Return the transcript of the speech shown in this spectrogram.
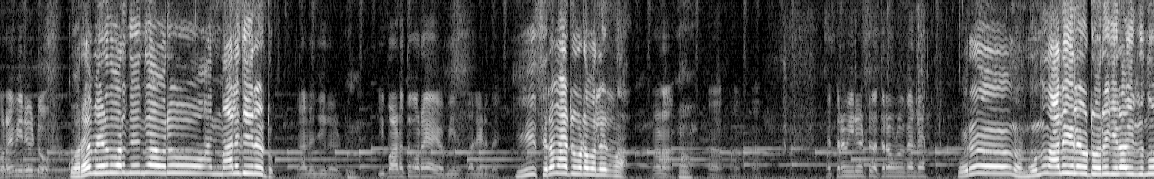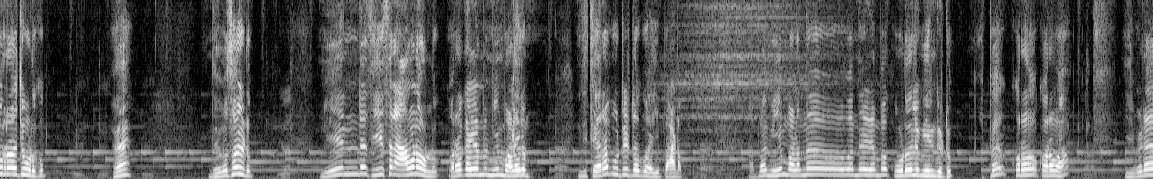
കുറേ മീൻ കിട്ടുമോ കുറേ മീൻ എന്ന് പറഞ്ഞു കഴിഞ്ഞാൽ ഒരു നാലഞ്ച് കിലോ കിട്ടും. നാലഞ്ച് കിലോ കിട്ടും. ഈ പാടത്ത് കുറേ ആയോ മീൻ വലയിടുന്നത് ഈ സ്ഥിരമായിട്ട് ഇവിടെ വലയിടണ ആണോ. എത്ര മീൻ കിട്ടും? എത്ര രൂപേന്റെ ഒരു മൂന്ന് നാല് കിലോ കിട്ടും. ഒരു കിലോ ഇരുന്നൂറ് രൂപ വെച്ച് കൊടുക്കും. ഏ? ദിവസം ഇടും. മീനിന്റെ സീസൺ ആവണേ ഉള്ളൂ. കുറേ കഴിയുമ്പോൾ മീൻ വളരും. ഇത് ചിറ പൂട്ടിയിട്ടേക്കുവാ ഈ പാടം. അപ്പോൾ മീൻ വളർന്ന് വന്നു കഴിയുമ്പോൾ കൂടുതൽ മീൻ കിട്ടും. ഇപ്പം കുറവ്. കുറവാണ് ഇവിടെ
